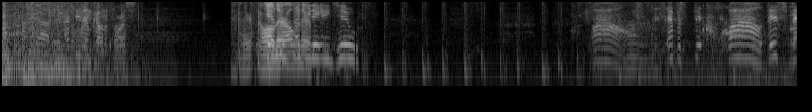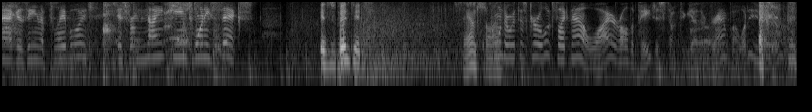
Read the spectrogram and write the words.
Watch out! There's I see them coming for us. They're, oh, they're over there. 1982. Wow, this episode. Wow, this magazine of Playboy is from 1926. It's vintage. I wonder what this girl looks like now. Why are all the pages stuck together, Grandpa? What are you doing?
